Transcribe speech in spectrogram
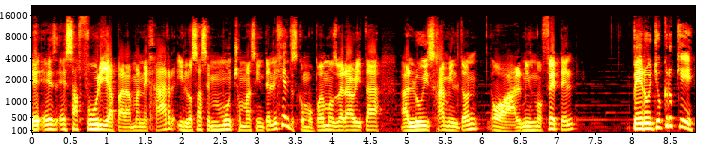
e, esa furia para manejar y los hace mucho más inteligentes, como podemos ver ahorita a Lewis Hamilton o al mismo Fettel. Pero yo creo que,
